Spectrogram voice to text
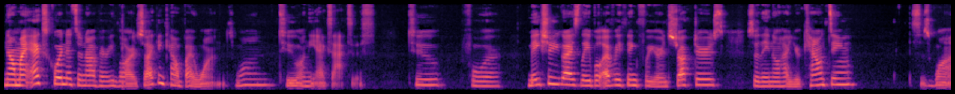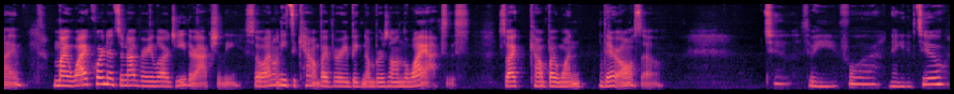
Now my x coordinates are not very large, so I can count by ones. One, two on the x-axis. Two, four. Make sure you guys label everything for your instructors so they know how you're counting. This is why. My y coordinates are not very large either, actually. So I don't need to count by very big numbers on the y-axis. So I count by one there also. Two, three, four, negative two.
